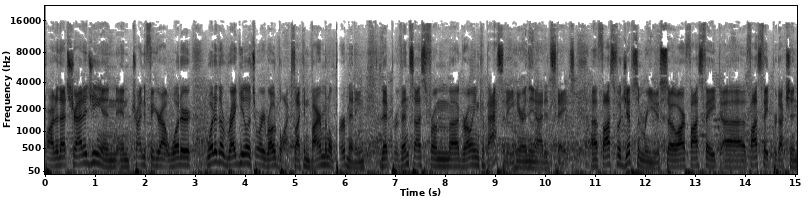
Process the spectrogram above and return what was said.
part of that strategy and, and trying to figure out what are what are the regulatory roadblocks like environmental permitting that prevents us from uh, growing capacity here in the United States. Uh, phosphogypsum reuse, so our phosphate uh, phosphate production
